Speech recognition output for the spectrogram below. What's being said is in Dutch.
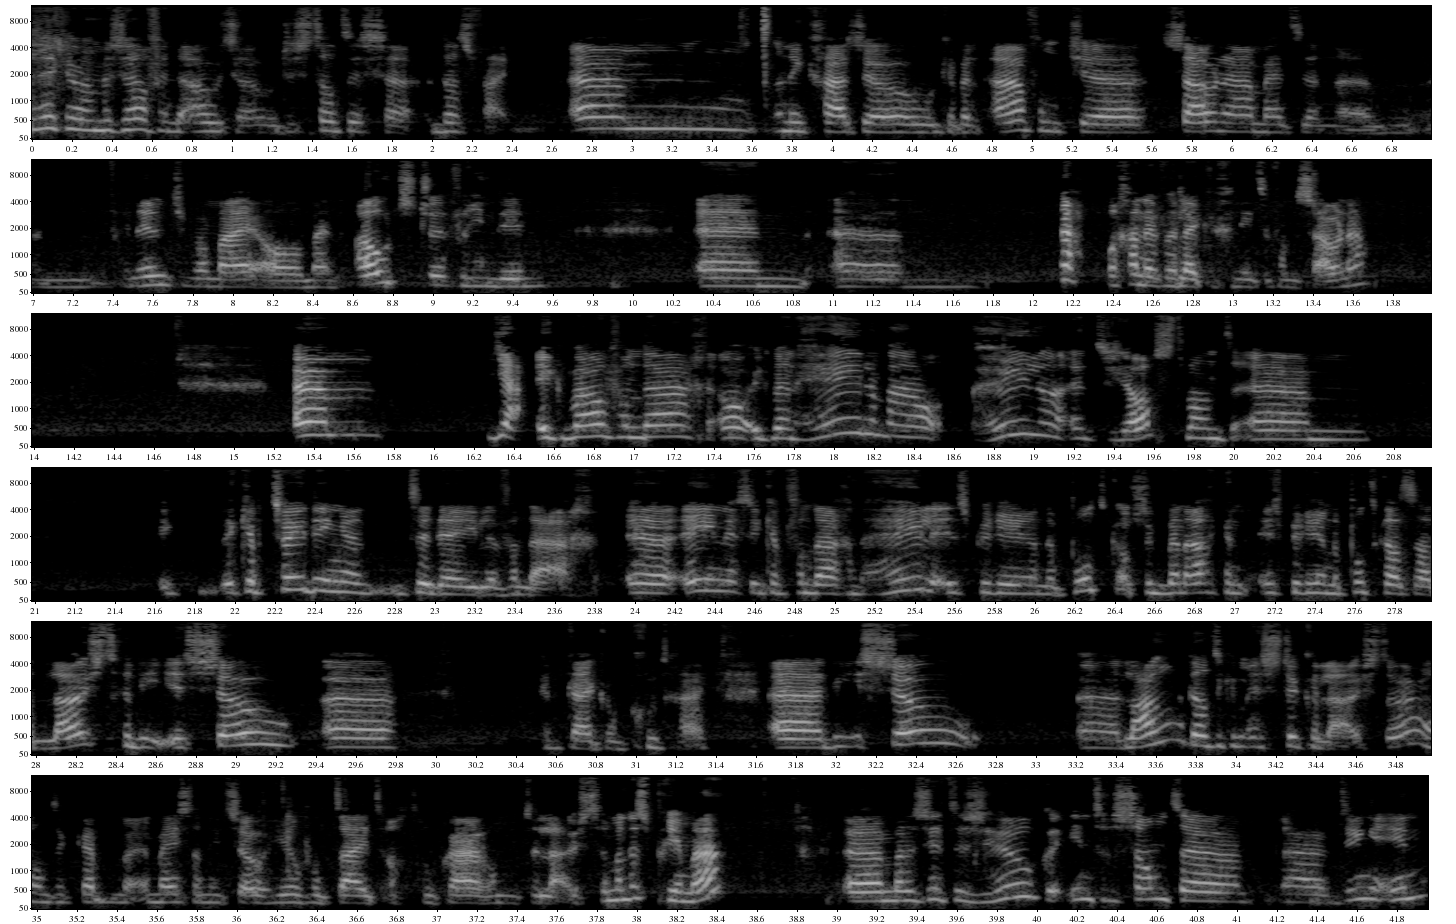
lekker met mezelf in de auto. Dus dat is, dat is fijn. Um, en ik ga zo, ik heb een avondje sauna met een, een vriendinnetje van mij, al mijn oudste vriendin. En um, ja, we gaan even lekker genieten van de sauna. Um, ja, ik wou vandaag. Oh, ik ben helemaal, helemaal enthousiast. Want um, ik, ik heb twee dingen te delen vandaag. Eén uh, is, ik heb vandaag een hele inspirerende podcast. Ik ben eigenlijk een inspirerende podcast aan het luisteren. Die is zo. Uh, even kijken of ik goed ga. Uh, die is zo lang dat ik hem in stukken luister. Want ik heb meestal niet zo heel veel tijd achter elkaar om te luisteren. Maar dat is prima. maar er zitten zulke interessante dingen in.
